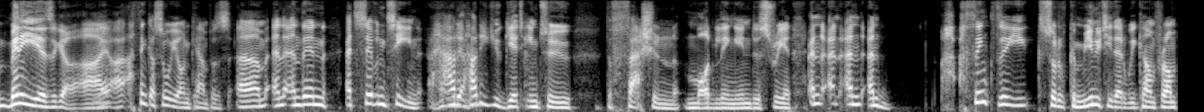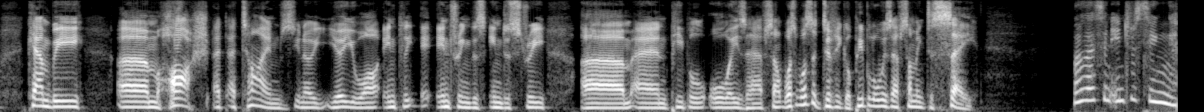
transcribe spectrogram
many years ago, I, I- I think I saw you on campus. Um, and and then at seventeen, how did, how did you get into the fashion modeling industry? And and and and, I think the sort of community that we come from can be um, harsh at, at times. You know, here you are entry, entering this industry, um, and people always have some. Was was it difficult? People always have something to say. Well, that's an interesting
